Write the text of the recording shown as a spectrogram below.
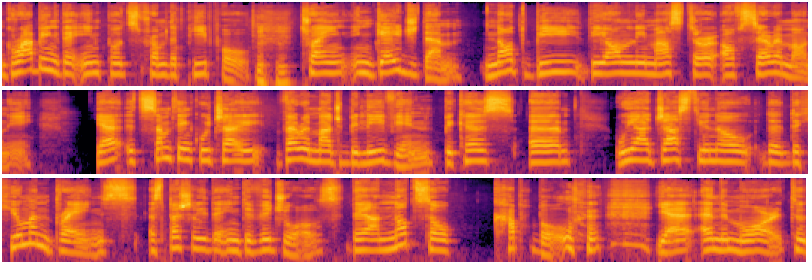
grabbing the inputs from the people, trying engage them, not be the only master of ceremony, Yeah, it's something which I very much believe in because um, we are just, you know, the, the human brains, especially the individuals, they are not so capable yeah anymore to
